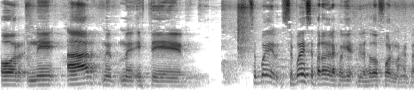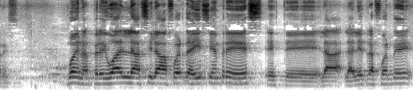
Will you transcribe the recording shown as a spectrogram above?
Hornear, me- me- este, se puede, se puede separar de las, de las dos formas, me parece. Bueno, pero igual la sílaba fuerte ahí siempre es este, la, la letra fuerte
